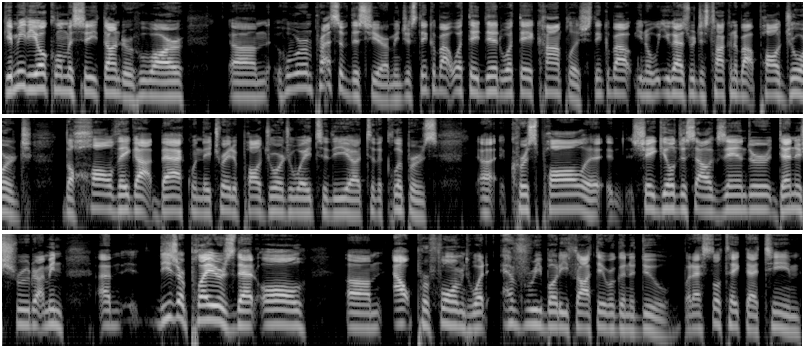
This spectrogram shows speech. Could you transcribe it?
give me the Oklahoma City Thunder, who are um, who were impressive this year. I mean, just think about what they did, what they accomplished. Think about you know what you guys were just talking about, Paul George, the haul they got back when they traded Paul George away to the uh, to the Clippers. Uh, Chris Paul, uh, Shai Gilgeous-Alexander, Dennis Schroeder. I mean, um, these are players that all um, outperformed what everybody thought they were going to do. But I still take that team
